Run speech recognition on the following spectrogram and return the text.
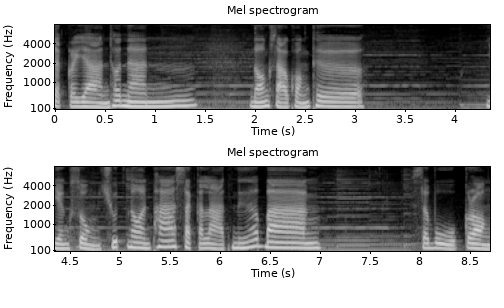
จักรยานเท่านั้น น้องสาวของเธอ ยังส่งชุดนอนผ้าสักหลาดเนื้อบาง สบู่กล่อง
